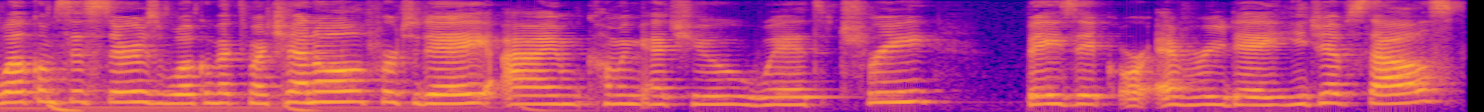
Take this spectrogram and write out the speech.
Welcome sisters, welcome back to my channel. For today I'm coming at you with three basic or everyday hijab styles.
